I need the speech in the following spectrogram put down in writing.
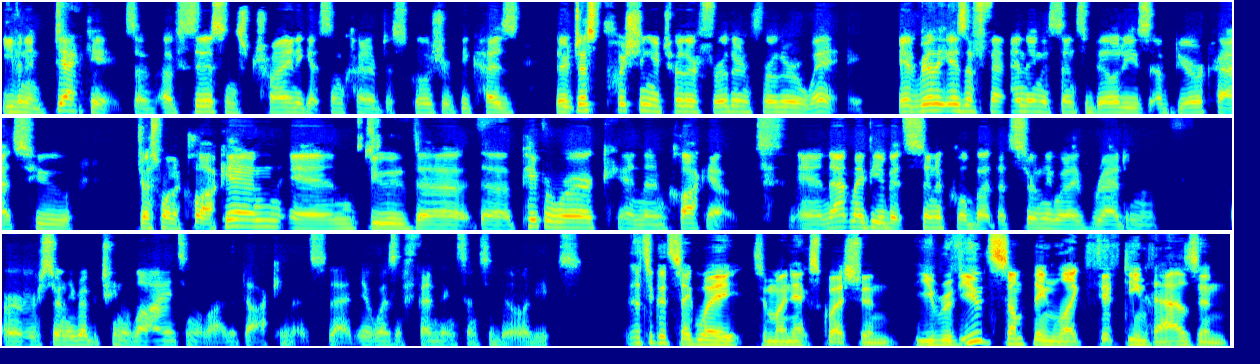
even in decades of, of citizens trying to get some kind of disclosure because they're just pushing each other further and further away. It really is offending the sensibilities of bureaucrats who just want to clock in and do the, the paperwork and then clock out. And that might be a bit cynical, but that's certainly what I've read and, or certainly read between the lines in a lot of the documents that it was offending sensibilities. That's a good segue to my next question. You reviewed something like 15,000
